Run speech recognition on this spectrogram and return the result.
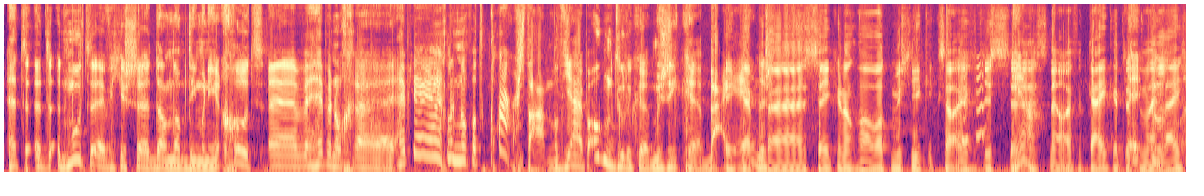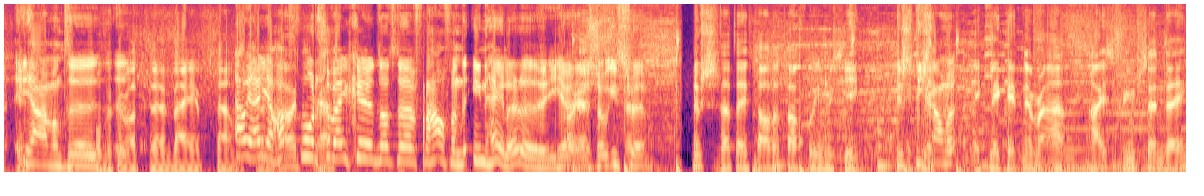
het, het, het moet eventjes eh, dan op die manier. Goed, eh, we hebben nog... eh, heb jij eigenlijk nog wat klaarstaan? Want jij hebt ook natuurlijk muziek bij Ik heb Dus- zeker nog wel wat muziek. Ik zal eventjes Ja. snel even kijken tussen mijn lijstje. Ja, want... Of ik er wat bij heb staan. Oh ja, je had oh, vorige ja. week dat verhaal van de Inhaler. Oh ja, zoiets... dat- dus Dat heeft altijd wel goede muziek. Dus ik die klik, gaan we- Ik klik dit nummer aan. Ice Cream Sunday.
